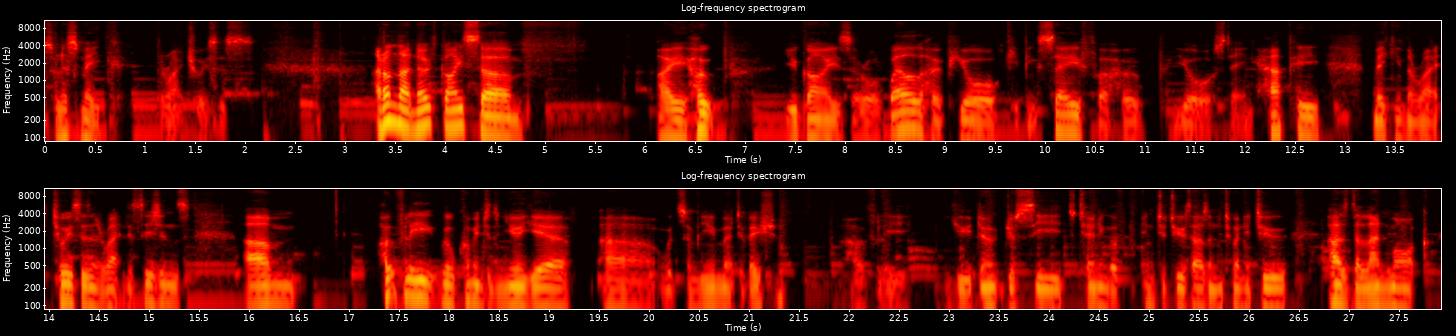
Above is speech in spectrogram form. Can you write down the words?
So let's make the right choices. And on that note, guys, um, I hope you guys are all well. I hope you're keeping safe. I hope you're staying happy, making the right choices and the right decisions. Um, hopefully, we'll come into the new year uh, with some new motivation. Hopefully, you don't just see it turning off into 2022 as the landmark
